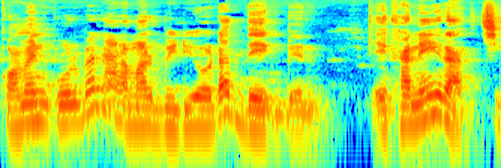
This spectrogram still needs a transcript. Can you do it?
কমেন্ট করবেন আর আমার ভিডিওটা দেখবেন। এখানেই রাখছি।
